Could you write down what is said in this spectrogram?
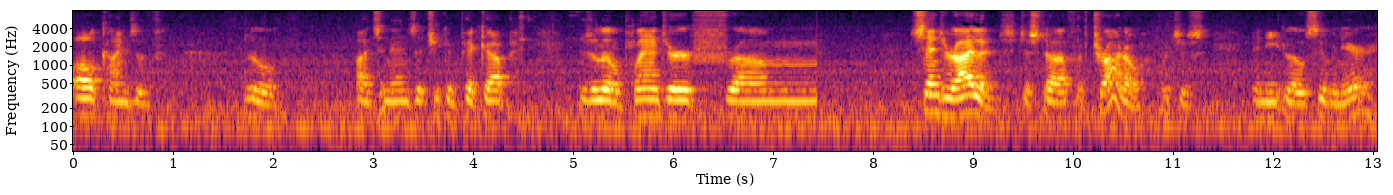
all kinds of little odds and ends that you can pick up. There's a little planter from Centre Island, just off of Toronto, which is a neat little souvenir.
